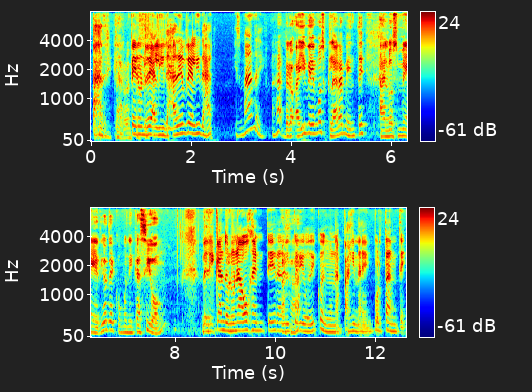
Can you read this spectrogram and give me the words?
padre. Claro, pero en realidad, en realidad, es madre. Ajá, pero ahí vemos claramente a los medios de comunicación Dedicándole una hoja entera del periódico en una página importante.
